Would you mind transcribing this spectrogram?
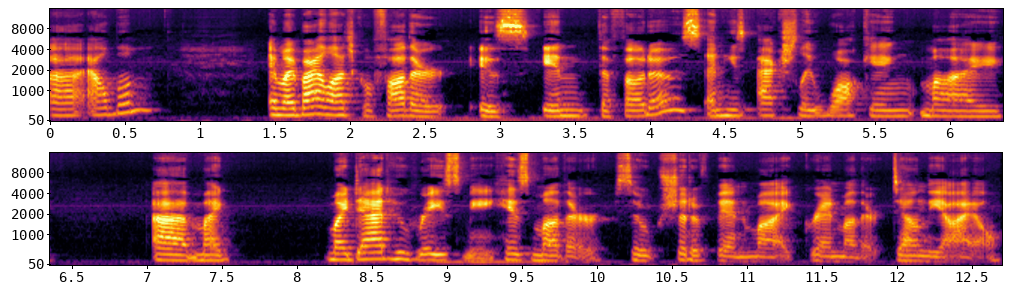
uh, album. And my biological father is in the photos, and he's actually walking my uh, my my dad who raised me, his mother, so should have been my grandmother, down the aisle.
